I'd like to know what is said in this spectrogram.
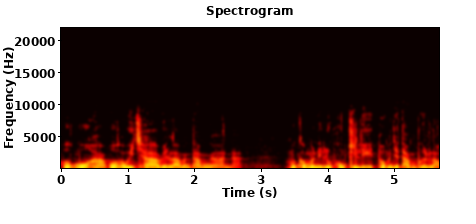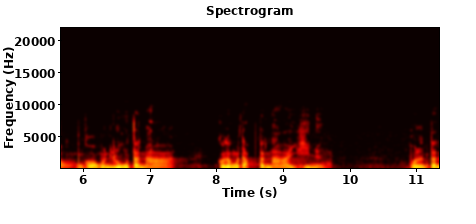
พวกโมหะพวกอวิชชาเวลามันทำงานน่ะ มันก็มาในรูปของกิเลสเพราะมันจะทำเพื่อเรา มันก็ออกมาในรูปของตัณหา ก็ต้องมาดับตัณหาอีกทีหนึ่งเพราะนั้นตัณ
